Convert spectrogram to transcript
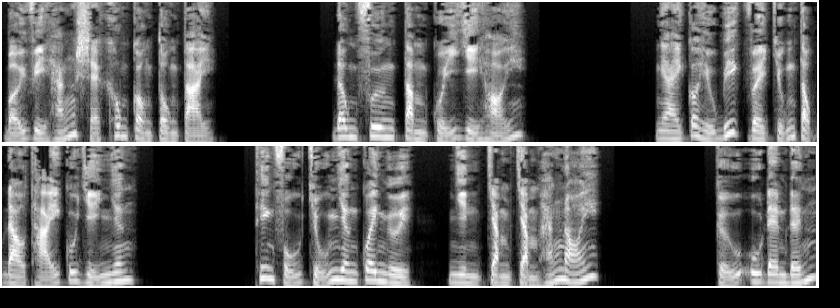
bởi vì hắn sẽ không còn tồn tại. Đông Phương tầm quỷ dị hỏi. Ngài có hiểu biết về chủng tộc đào thải của dị nhân? Thiên phủ chủ nhân quay người, nhìn chầm chầm hắn nói. Cửu U đem đến,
